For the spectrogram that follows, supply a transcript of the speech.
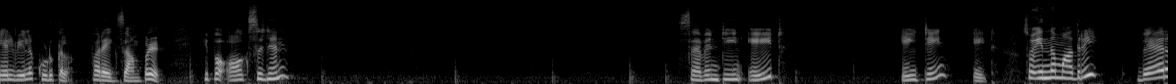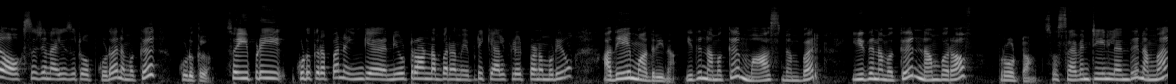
கேள்வியில் கொடுக்கலாம். ஃபார் எக்ஸாம்பிள் இப்போ oxygen seventeen eight eighteen eight so இந்த மாதிரி வேறு ஆக்சிஜன் ஐசோடோப் கூட நமக்கு கொடுக்கலாம். ஸோ இப்படி கொடுக்குறப்ப இங்கே நியூட்ரான் நம்பர் நம்ம எப்படி கால்குலேட் பண்ண முடியும்? அதே மாதிரி தான். இது நமக்கு மாஸ் நம்பர் இது நமக்கு நம்பர் ஆஃப் ப்ரோட்டான் ஸோ செவன்டீன்லேருந்து நம்ம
